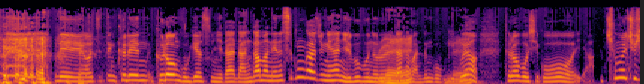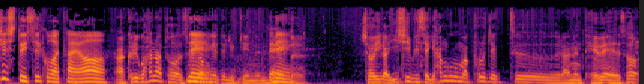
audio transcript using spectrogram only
네, 어쨌든 그런 그런 곡이었습니다. 난감한 애는 수군가 중에 한 일부분으로 네. 따서 만든 곡이고요. 들어보시고 야, 춤을 추실 수도 있을 것 같아요. 아 그리고 하나 더 설명해드릴 게 있는데 네. 네. 저희가 21세기 한국음악 프로젝트라는 대회에서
